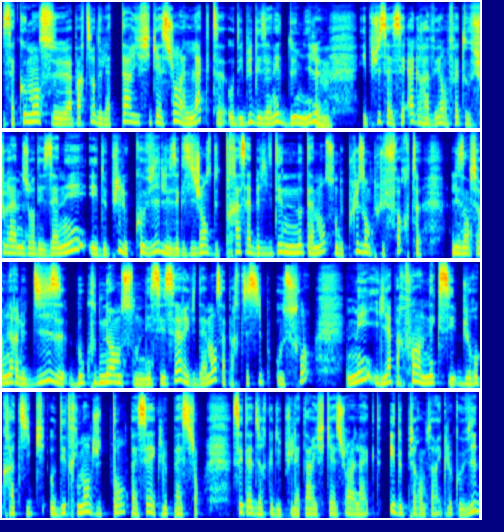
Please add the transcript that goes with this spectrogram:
Ça commence euh, à partir de la tarification à l'acte au début des années 2000. Mhm. Et puis, ça s'est aggravé, en fait, au fur et à mesure des années. Et depuis le Covid, les exigences de traçabilité, notamment, sont de plus en plus fortes. Les infirmières le disent, beaucoup de normes sont nécessaires, évidemment, ça participe aux soins. Mais il y a parfois un excès bureaucratique au détriment du temps passé avec le patient. C'est-à-dire que depuis la tarification à l'acte et de pire en pire avec le Covid,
